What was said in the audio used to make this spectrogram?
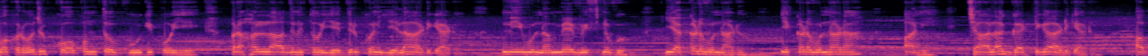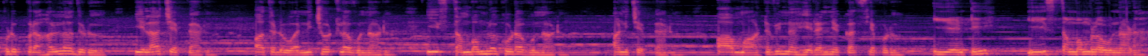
ఒకరోజు కోపంతో ఊగిపోయి ప్రహ్లాదునితో ఎదుర్కొని ఇలా అడిగాడు నీవు నమ్మే విష్ణువు ఎక్కడ ఉన్నాడు? ఇక్కడ ఉన్నాడా? అని చాలా గట్టిగా అడిగాడు. అప్పుడు ప్రహ్లాదుడు ఇలా చెప్పాడు అతడు అన్ని చోట్ల ఉన్నాడు ఈ స్తంభంలో కూడా ఉన్నాడు అని చెప్పాడు. ఆ మాట విన్న హిరణ్య కశ్యపుడు ఏంటి? ఈ స్తంభంలో ఉన్నాడా?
